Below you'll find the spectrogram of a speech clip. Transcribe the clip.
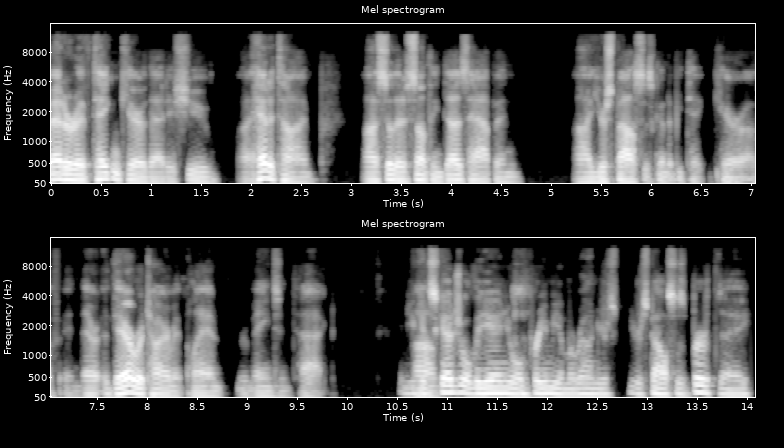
better to have taken care of that issue ahead of time uh, so that if something does happen, uh, your spouse is going to be taken care of and their their retirement plan remains intact. And you can um, schedule the annual premium around your your spouse's birthday.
